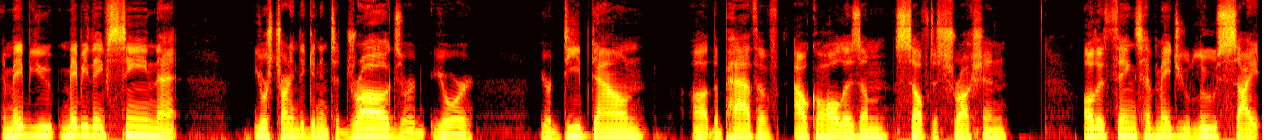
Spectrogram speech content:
And maybe you maybe they've seen that you're starting to get into drugs or you're you're deep down uh, the path of alcoholism, self-destruction. Other things have made you lose sight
